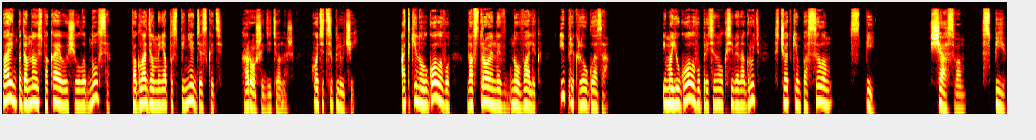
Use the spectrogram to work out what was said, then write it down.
Парень подо мной успокаивающе улыбнулся, погладил меня по спине, дескать, хороший детеныш, хоть и цеплючий. Откинул голову на встроенный в дно валик и прикрыл глаза. И мою голову притянул к себе на грудь с четким посылом «Спи». «Сейчас вам, спи».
